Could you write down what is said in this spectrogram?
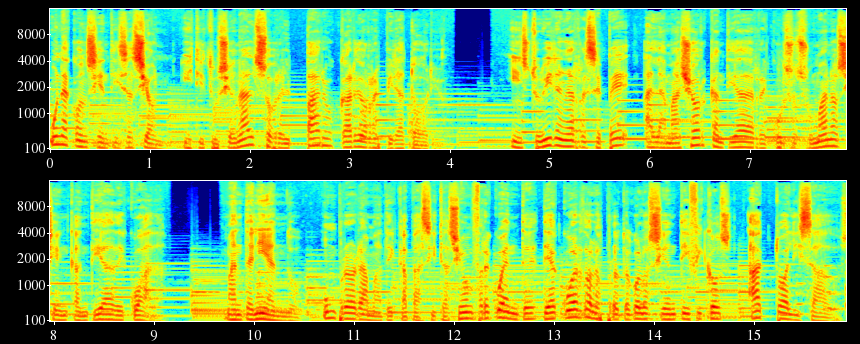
una concientización institucional sobre el paro cardiorrespiratorio, instruir en RCP a la mayor cantidad de recursos humanos y en cantidad adecuada, manteniendo un programa de capacitación frecuente de acuerdo a los protocolos científicos actualizados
